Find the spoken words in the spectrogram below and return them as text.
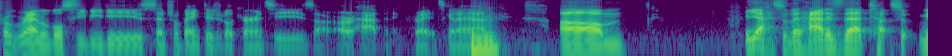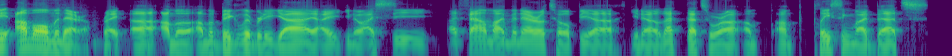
programmable CBDs, central bank digital currencies are, are happening. Right, it's going to happen. Mm-hmm. Um, but yeah, so then how does that? T- so me, I'm all Monero, right? Uh, I'm a I'm a big Liberty guy. I you know I see I found my Monerotopia. You know that that's where I'm I'm placing my bets.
